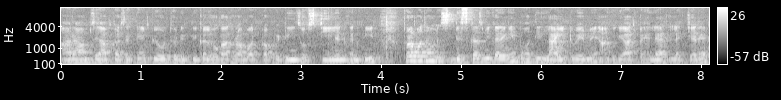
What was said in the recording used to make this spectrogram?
आराम से आप कर सकते हैं। प्योर थ्योरेटिकल होगा, थोड़ा बहुत प्रॉपर्टीज़ और स्टील एंड कंक्रीट थोड़ा बहुत हम डिस्कस भी करेंगे बहुत ही लाइट वे में क्योंकि आज पहला लेक्चर है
